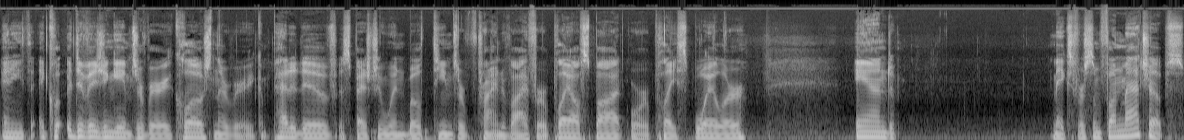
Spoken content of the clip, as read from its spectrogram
anything eh, division games are very close and they're very competitive, especially when both teams are trying to vie for a playoff spot or play spoiler, and makes for some fun matchups.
